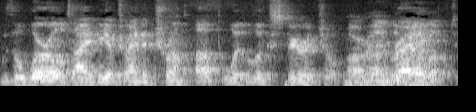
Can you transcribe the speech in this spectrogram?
the world's idea of trying to trump up what looks spiritual. Or Right. undeveloped.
